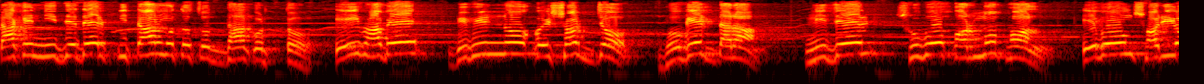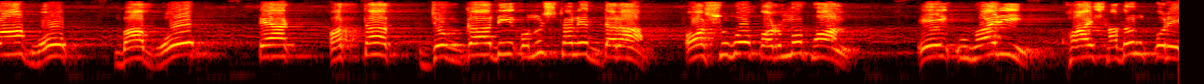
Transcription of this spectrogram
তাকে নিজেদের পিতার মতো শ্রদ্ধা করত। এইভাবে বিভিন্ন ঐশ্বর্য ভোগের দ্বারা নিজের শুভ কর্মফল এবং শরীয় ভোগ বা ভোগ ত্যাগ অর্থাৎ যজ্ঞাদি অনুষ্ঠানের দ্বারা অশুভ কর্মফল এই উভয়েরই ক্ষয় সাধন করে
